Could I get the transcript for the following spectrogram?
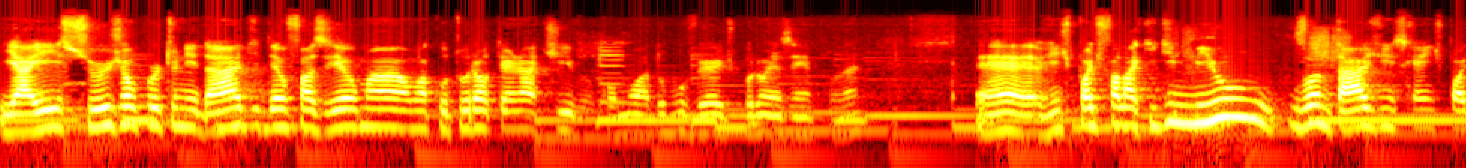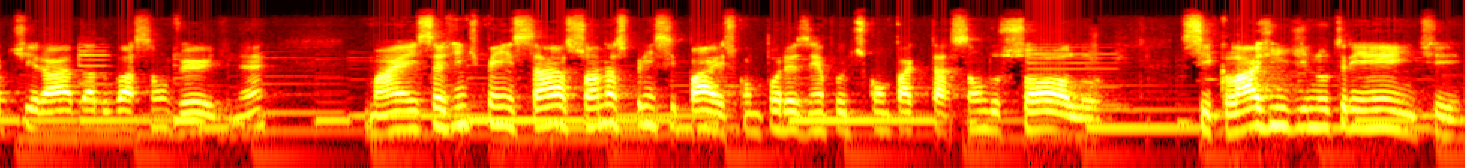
E aí surge a oportunidade de eu fazer uma, uma cultura alternativa, como o adubo verde, por um exemplo, né? É, a gente pode falar aqui de mil vantagens que a gente pode tirar da adubação verde, né? Mas se a gente pensar só nas principais, como por exemplo descompactação do solo, ciclagem de nutriente,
